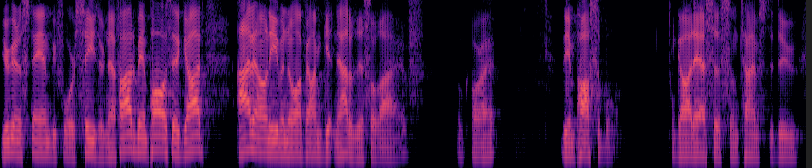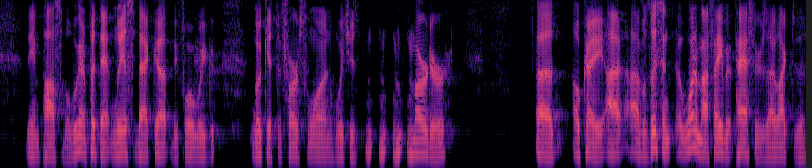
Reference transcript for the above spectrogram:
You're going to stand before Caesar. Now, if I would have been Paul, I said, God, I don't even know if I'm getting out of this alive. All right? The impossible. God asks us sometimes to do the impossible. We're going to put that list back up before we look at the first one, which is m- murder. Uh, okay, I, I, was listening. One of my favorite pastors I like to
